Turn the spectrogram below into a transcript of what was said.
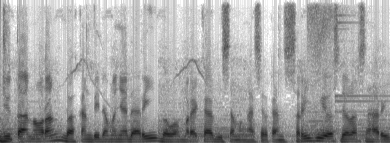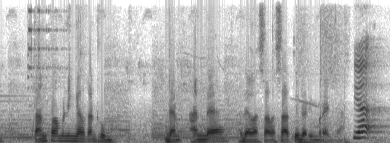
Jutaan orang bahkan tidak menyadari bahwa mereka bisa menghasilkan 1000 US dollar sehari tanpa meninggalkan rumah. Dan Anda adalah salah satu dari mereka. Ya,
